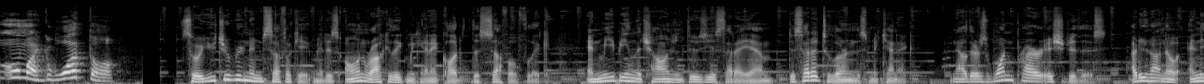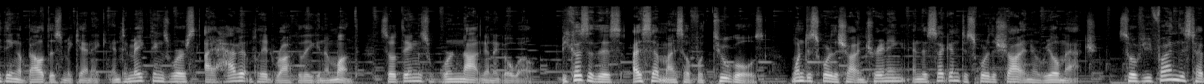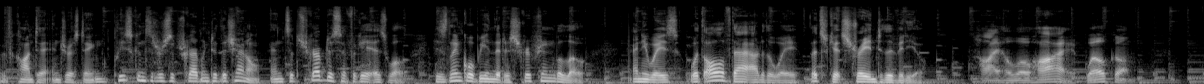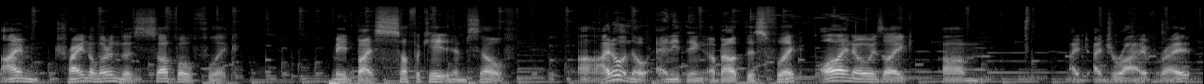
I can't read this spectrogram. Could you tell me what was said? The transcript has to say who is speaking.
Speaker 1: Oh my god, what the?
Speaker 2: So a YouTuber named Suffocate made his own Rocket League mechanic called the Suffo Flick, and me being the challenge enthusiast that I am, decided to learn this mechanic. Now there's one prior issue to this. I do not know anything about this mechanic, and to make things worse, I haven't played Rocket League in a month, so things were not gonna go well. Because of this, I set myself with two goals, one to score the shot in training, and the second to score the shot in a real match. So if you find this type of content interesting, please consider subscribing to the channel, and subscribe to Suffocate as well. His link will be in the description below. Anyways, with all of that out of the way, let's get straight into the video.
Speaker 1: Hi, hello, hi, welcome. I'm trying to learn the Suffo flick, made by Suffocate himself. Uh, I don't know anything about this flick. All I know is like, um, I, I drive, right?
